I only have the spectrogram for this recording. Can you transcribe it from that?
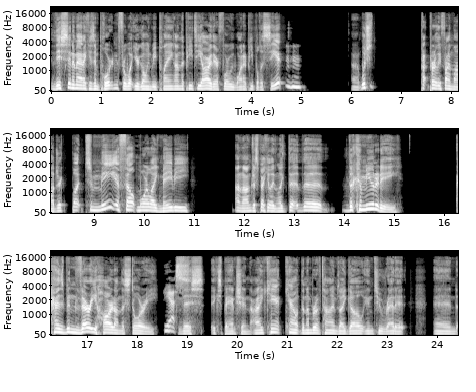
this cinematic is important for what you're going to be playing on the PTR. Therefore, we wanted people to see it, hmm uh, which perfectly fine logic. But to me, it felt more like maybe I don't know. I'm just speculating. Like the the the community has been very hard on the story yes, this expansion. I can't count the number of times I go into Reddit and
